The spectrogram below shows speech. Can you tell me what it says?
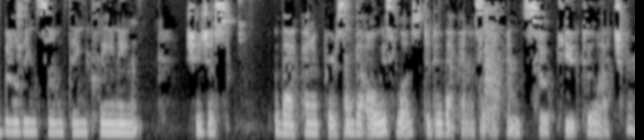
Building something, cleaning. She just that kind of person that always loves to do that kind of stuff and it's so cute to watch her.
